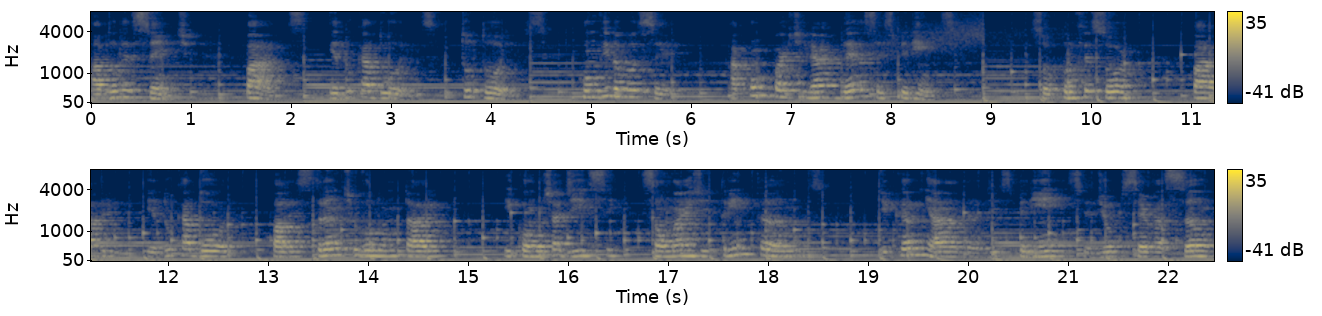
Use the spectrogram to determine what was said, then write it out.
adolescente, pais, educadores, tutores. Convido você a compartilhar dessa experiência. Sou professor, padre, educador, palestrante voluntário e, como já disse, são mais de 30 anos de caminhada, de experiência, de observação,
